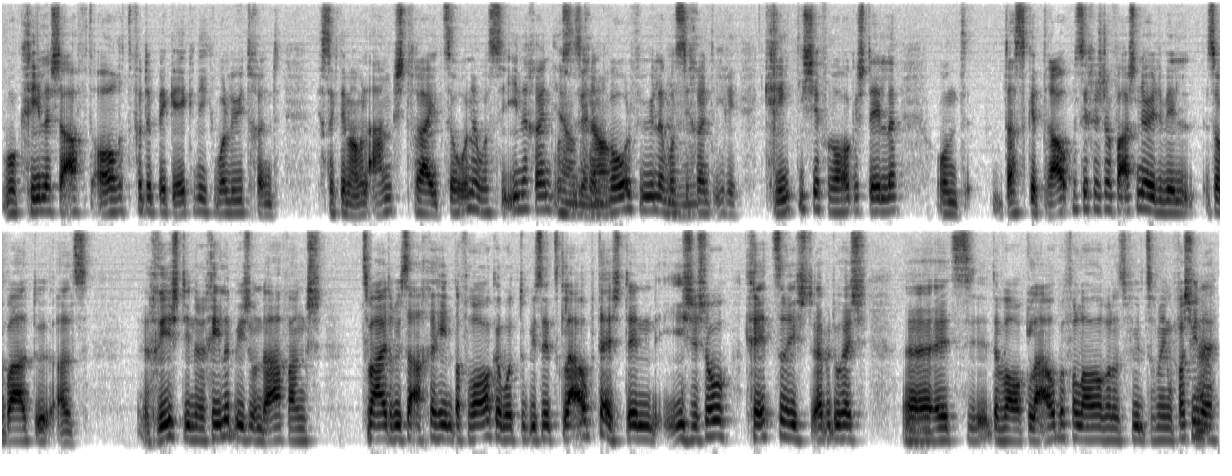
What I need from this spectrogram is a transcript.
wo Kirche schafft, Ort von der Begegnung, wo Leute können ich sage dem einmal angstfreie Zone, wo sie rein können, wo Ja, sie sich genau. können wohlfühlen wo sie können ihre kritischen Fragen stellen und das getraut man sich ja schon fast nicht, weil sobald du als Christ in einer Kirche bist und anfängst, zwei, drei Sachen hinterfragen, die du bis jetzt geglaubt hast, dann ist es schon ketzerisch. Eben, du hast äh, jetzt den wahren Glauben verloren. Das fühlt sich fast wie eine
